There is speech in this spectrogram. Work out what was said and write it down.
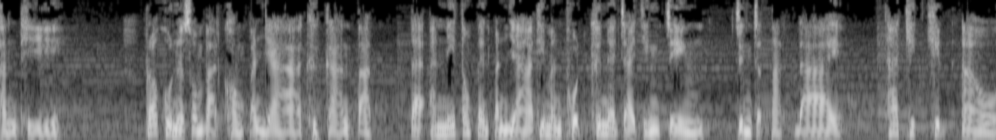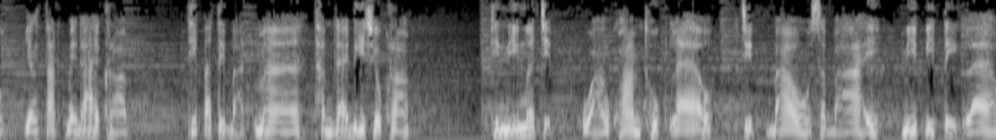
ทันที ราะคุณสมบัติของปัญญาคือการตัด แต่อันนี้ต้องเป็นปัญญาที่มันผุดขึ้นในใจจริง ๆ จึงจะตัดได้ ถ้าคิดคิดเอายังตัดไม่ได้ครับ ที่ปฏิบัติมาทำได้ดีเชียวครับ ทีนี้เมื่อจิตวางความทุกข์แล้ว จิตเบา สบาย มีปิติแล้ว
